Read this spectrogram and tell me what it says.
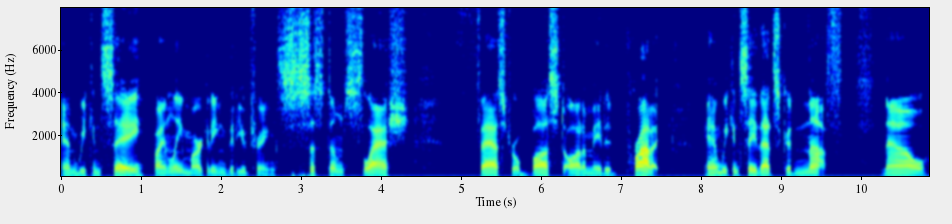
and we can say, finally, marketing video training system slash fast, robust, automated product. And we can say that's good enough. Now,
